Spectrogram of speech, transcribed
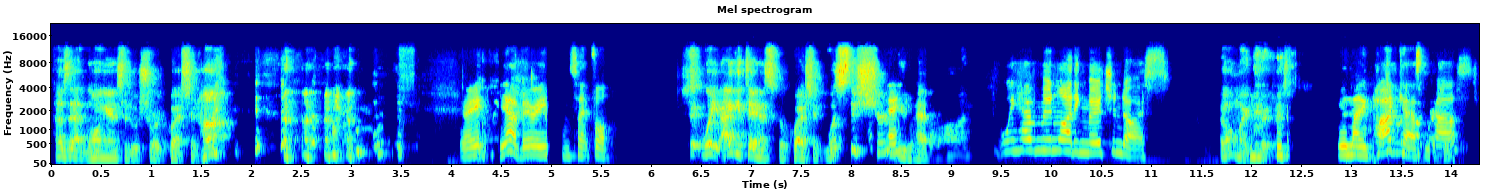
how's that long answer to a short question, huh? Right? Yeah, very insightful. So, wait, I get to ask a question. What's the shirt Okay. you have on? We have moonlighting merchandise. Oh my goodness. With my podcast. merchant. Podcast.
